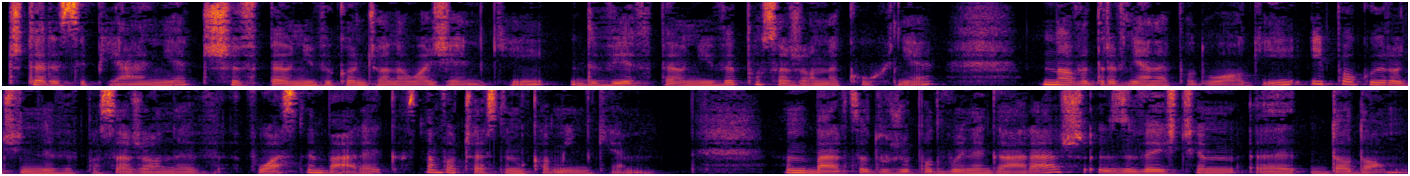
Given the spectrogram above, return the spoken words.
Cztery sypialnie, trzy w pełni wykończone łazienki, dwie w pełni wyposażone kuchnie, nowe drewniane podłogi i pokój rodzinny wyposażony w własny barek z nowoczesnym kominkiem. Bardzo duży podwójny garaż z wejściem e, do domu.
